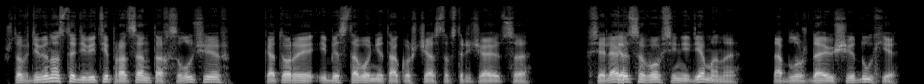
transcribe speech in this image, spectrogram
что в 99% случаев, которые и без того не так уж часто встречаются, вселяются вовсе не демоны, а блуждающие духи,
